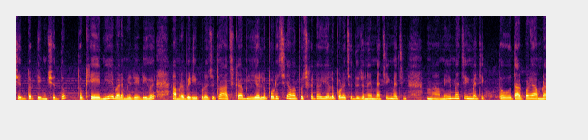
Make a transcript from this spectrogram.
সেদ্ধ, ডিম সেদ্ধ। তো খেয়ে নিয়ে এবার আমি রেডি হয়ে আমরা বেরিয়ে পড়েছি। তো আজকে আমি ইয়েলো পড়েছি, আমার পুচকাটাও ইয়েলো পড়েছে দুজনে ম্যাচিং ম্যাচিং মামে ম্যাচিং ম্যাচিং তো তারপরে আমরা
